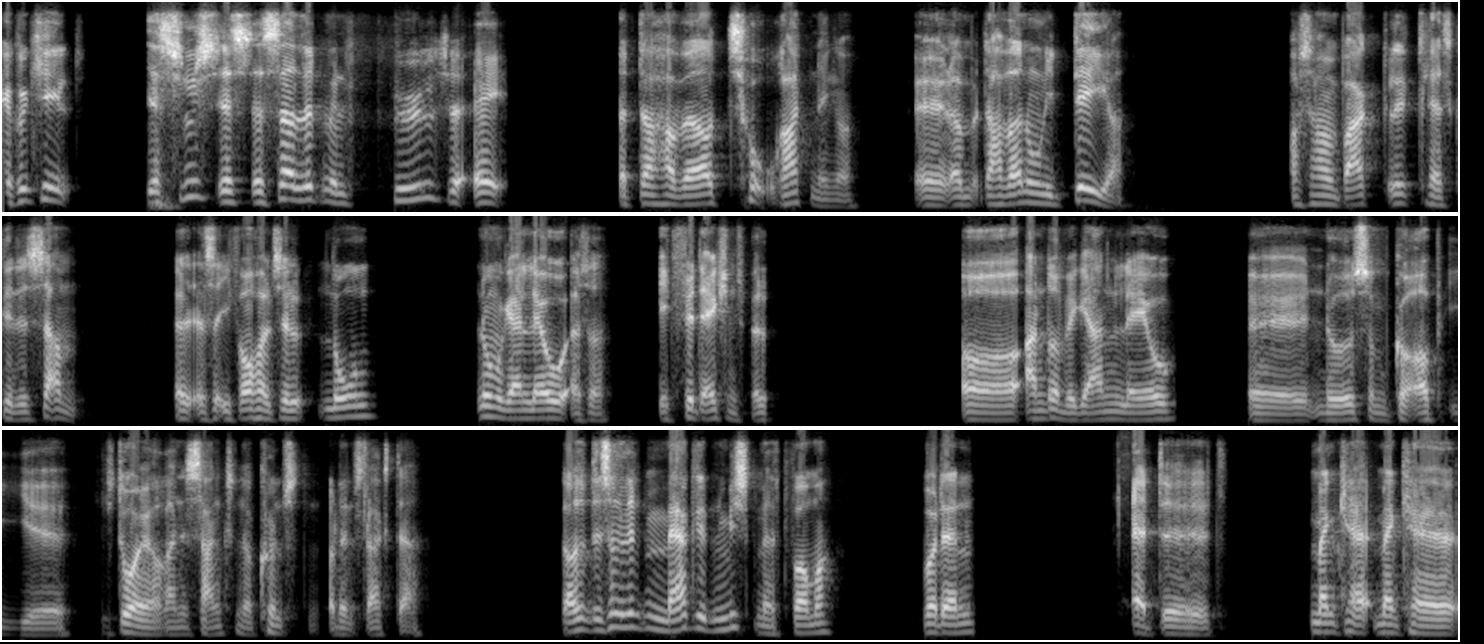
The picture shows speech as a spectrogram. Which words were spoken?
jeg kunne ikke helt... Jeg synes, jeg, jeg sad lidt med en følelse af, at der har været to retninger. Øh, Eller der har været nogle idéer, og så har man bare lidt klasket det sammen. Al- Altså i forhold til, nogen, nogen vil gerne lave altså, et fedt actionspil. Og andre vil gerne lave øh, noget, som går op i øh, historie og renaissancen og kunsten og den slags der. Det er, er sådan lidt mærkeligt mismatch for mig, hvordan at øh, man kan, man kan,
